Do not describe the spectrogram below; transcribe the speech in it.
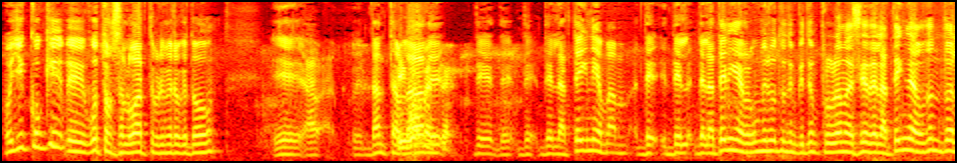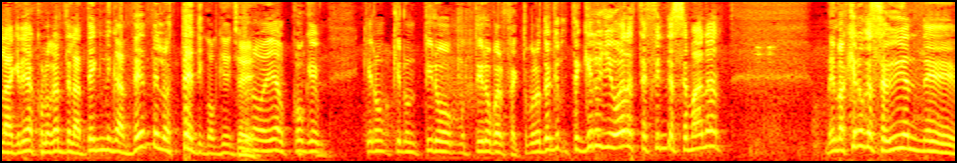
Oye, Coque, eh, gusto saludarte primero que todo. Eh, Dante hablaba de, Igualmente. de- de- de- de la técnica, de, de- de la técnica, en algún minuto te invité a un programa, decía de la técnica, ¿dónde la querías colocar? De la técnica desde lo estético, que, que Sí. uno veía al Coque, que era un, que era un tiro, un tiro perfecto. Pero te, te quiero llevar este fin de semana, me imagino que se viven, eh,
